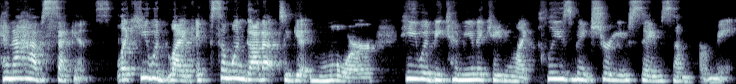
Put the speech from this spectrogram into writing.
Can I have seconds? Like he would like, if someone got up to get more, he would be communicating, like, please make sure you save some for me.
